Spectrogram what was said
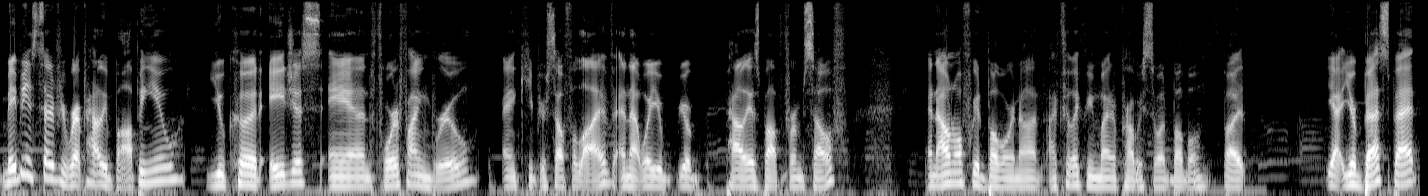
Maybe instead of your Ret Pally bopping you, you could Aegis and Fortifying Brew and keep yourself alive. And that way your, your Pally has bop for himself. And I don't know if we had Bubble or not. I feel like we might have probably still had Bubble. But yeah, your best bet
